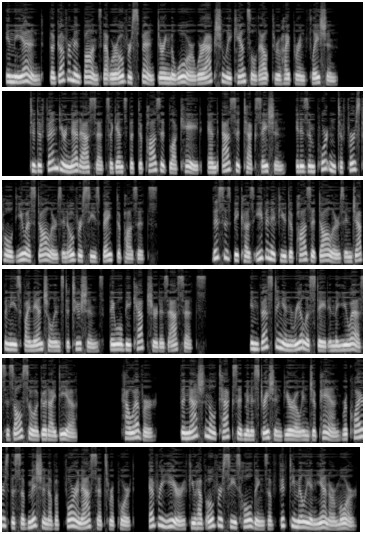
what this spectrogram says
In the end, the government bonds that were overspent during the war were actually cancelled out through hyperinflation. To defend your net assets against the deposit blockade and asset taxation, it is important to first hold US dollars in overseas bank deposits. This is because even if you deposit dollars in Japanese financial institutions, they will be captured as assets. Investing in real estate in the U.S. is also a good idea. However, the National Tax Administration Bureau in Japan requires the submission of a foreign assets report every year if you have overseas holdings of 50 million yen or more.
